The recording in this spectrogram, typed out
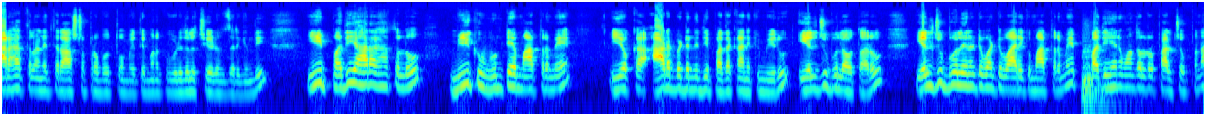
అర్హతలను అయితే రాష్ట్ర ప్రభుత్వం అయితే మనకు విడుదల చేయడం జరిగింది. ఈ పది అర్హతలు మీకు ఉంటే మాత్రమే ఈ యొక్క ఆడబిడ్డ నిధి పథకానికి మీరు ఎలిజిబుల్ అవుతారు. ఎలిజిబుల్ అయినటువంటి వారికి మాత్రమే పదిహేను వందల రూపాయల చొప్పున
